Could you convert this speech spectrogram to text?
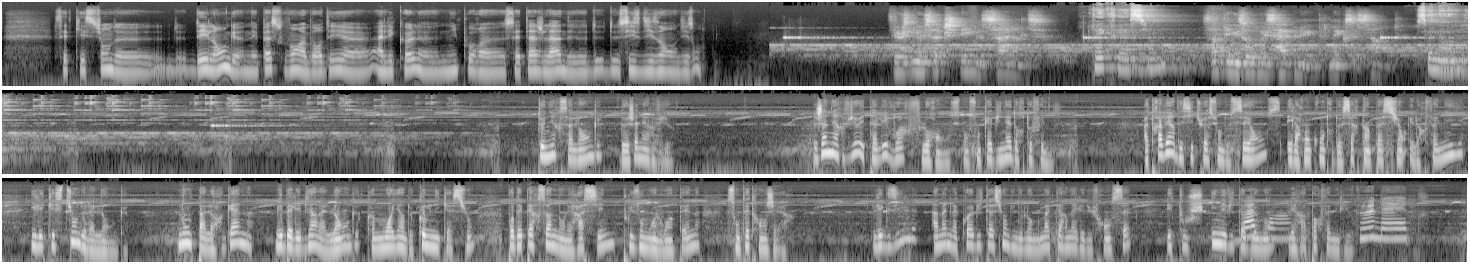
cette question de, des langues n'est pas souvent abordée euh, à l'école, euh, ni pour euh, cet âge-là de, de, de 6-10 ans, disons. There is no such thing as silence. Récréation. Something is always happening that makes a sound. Sonore. Tenir sa langue de Jeanne Hervieux. Jeanne Hervieux est allée voir Florence dans son cabinet d'orthophonie. À travers des situations de séance et la rencontre de certains patients et leurs familles, il est question de la langue. Non pas l'organe, mais bel et bien la langue comme moyen de communication pour des personnes dont les racines, plus ou moins lointaines, sont étrangères. L'exil amène la cohabitation d'une langue maternelle et du français et touche inévitablement les rapports familiaux. Fenêtre,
